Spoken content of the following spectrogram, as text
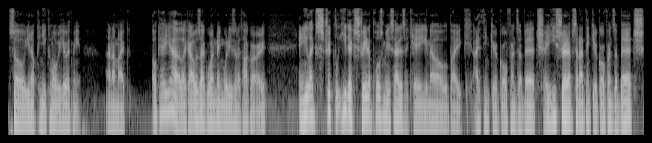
So you know can you come over here with me? And i'm like okay yeah. Like i was like wondering what he's gonna talk about right and he like strictly he like straight up pulls me aside. He's like, "Hey, you know, like I think your girlfriend's a bitch." Hey, he straight up said, "I think your girlfriend's a bitch."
